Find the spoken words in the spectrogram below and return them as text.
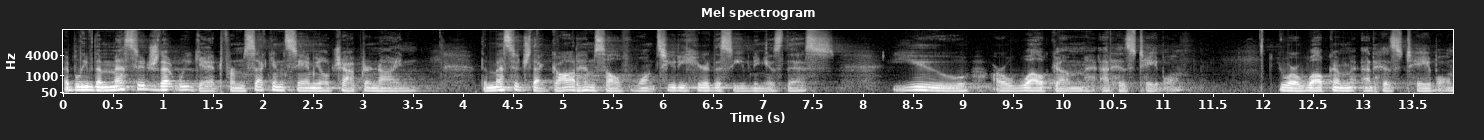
I believe the message that we get from 2 Samuel chapter 9, the message that God Himself wants you to hear this evening is this You are welcome at His table. You are welcome at His table.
